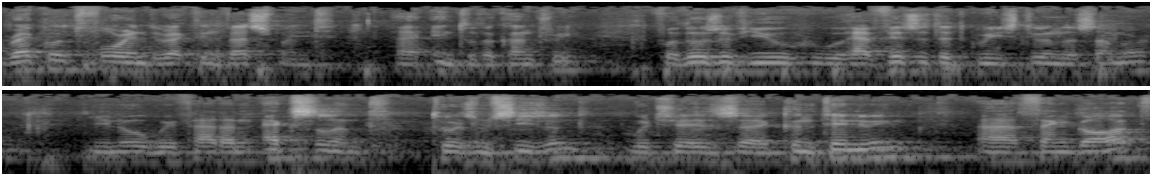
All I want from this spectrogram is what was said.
record foreign direct investment into the country. For those of you who have visited Greece during the summer, you know we've had an excellent tourism season, which is uh, continuing, uh, thank God,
